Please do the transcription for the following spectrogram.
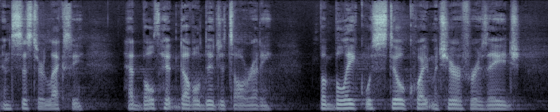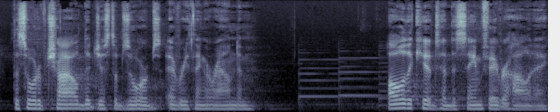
and sister Lexi had both hit double digits already, but Blake was still quite mature for his age the sort of child that just absorbs everything around him. All of the kids had the same favorite holiday,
